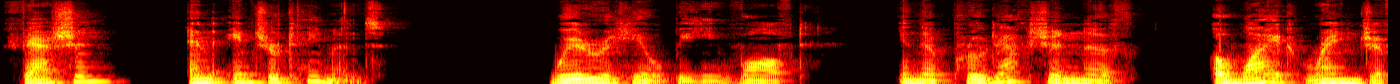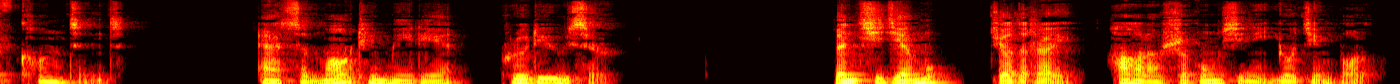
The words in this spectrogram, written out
fashion, and entertainment, where he'll be involved in the production of a wide range of content as a multimedia producer. 本期节目就到这里，浩浩老师恭喜你又进步了。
